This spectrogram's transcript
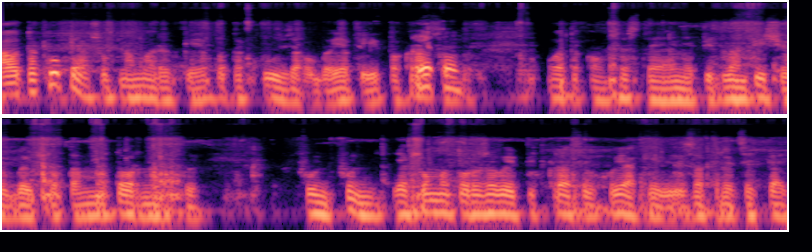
А отаку щоб на морилки, я б отаку взяв би, я б її покрасив. Би. В такому состоянні під лампічив би, якщо там мотор нахуй. Фунь, фунь. Якщо мотор живий підкрасив хуяк і за 35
